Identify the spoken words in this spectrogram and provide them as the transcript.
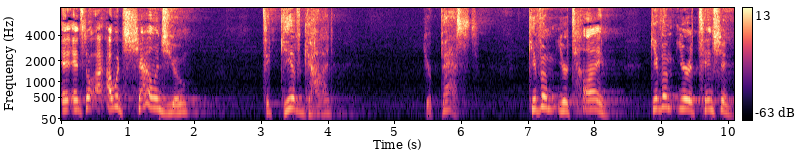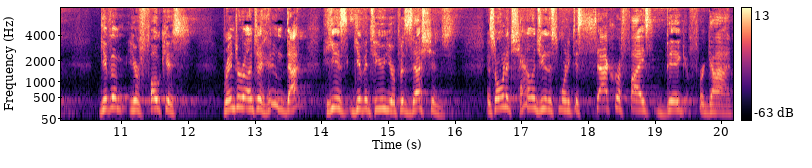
And, and so I, I would challenge you to give God your best. Give Him your time, give Him your attention, give Him your focus. Render unto Him that He has given to you, your possessions. And so I want to challenge you this morning to sacrifice big for God.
